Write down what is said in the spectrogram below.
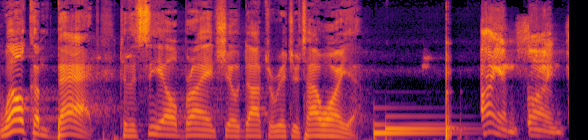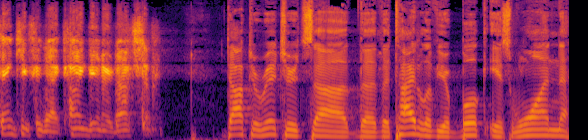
Welcome back to the CL Bryant Show, Dr. Richards. How are you? I am fine. Thank you for that kind introduction. Dr. Richards, uh, the, the title of your book is one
